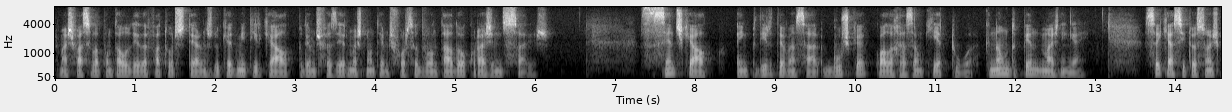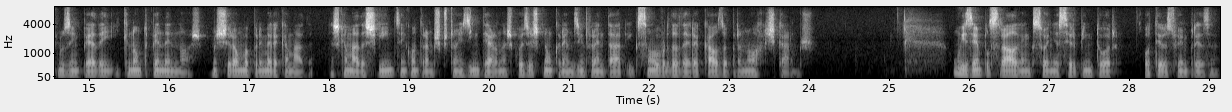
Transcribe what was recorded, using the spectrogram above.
É mais fácil apontar o dedo a fatores externos do que admitir que há algo que podemos fazer, mas que não temos força de vontade ou a coragem necessárias. Se sentes que há algo a impedir de avançar, busca qual a razão que é tua, que não depende de mais ninguém. Sei que há situações que nos impedem e que não dependem de nós, mas será uma primeira camada. Nas camadas seguintes encontramos questões internas, coisas que não queremos enfrentar e que são a verdadeira causa para não arriscarmos. Um exemplo será alguém que sonha ser pintor ou ter a sua empresa,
